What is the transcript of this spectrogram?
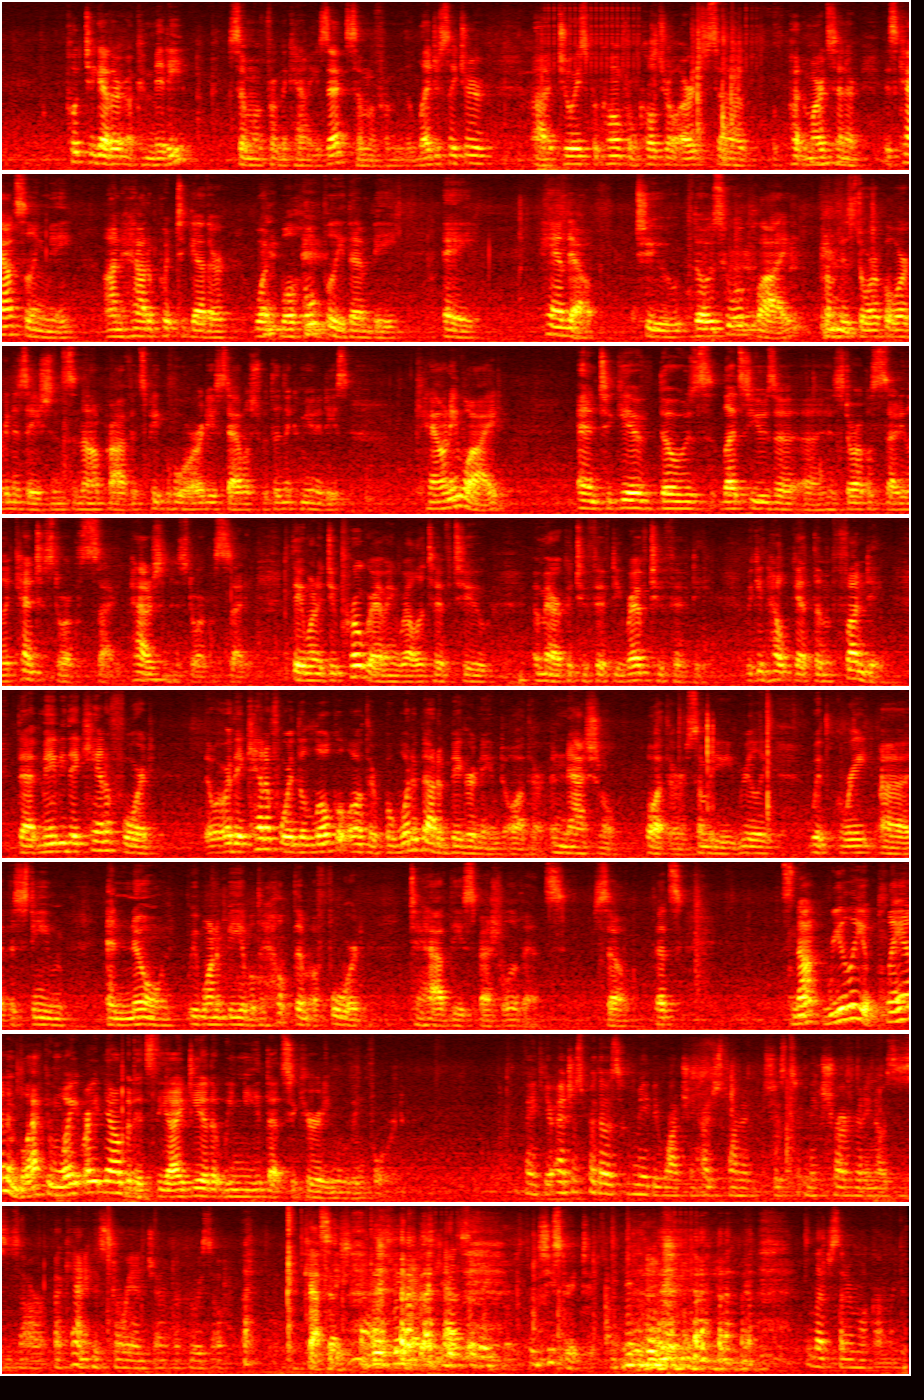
put together a committee, someone from the county exec, someone from the legislature. Uh, Joyce Pacone from Cultural Arts, uh, Putnam Arts Center, is counseling me on how to put together what will hopefully then be a handout to those who apply from historical organizations, nonprofits, people who are already established within the communities, countywide, and to give those, let's use a, a historical society like Kent Historical Society, Patterson Historical Society. They want to do programming relative to America 250, Rev 250, we can help get them funding that maybe they can't afford, or they can afford the local author, but what about a bigger named author, a national author, somebody really with great uh, esteem and known? We want to be able to help them afford to have these special events. So that's, it's not really a plan in black and white right now, but it's the idea that we need that security moving forward. Thank you. And just for those who may be watching, I just wanted just to make sure everybody knows this is our county historian, Jennifer Caruso. Cassidy. Cassidy. She's great too. Legislator Montgomery.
